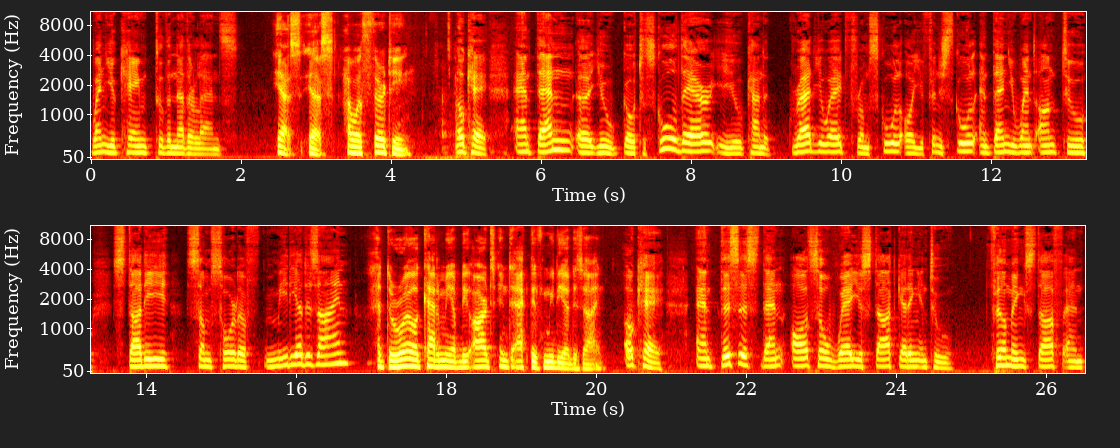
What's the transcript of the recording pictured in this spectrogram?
when you came to the Netherlands. Yes, yes. I was 13. Okay, and then uh, you go to school there, you kind of graduate from school or you finish school, and then you went on to study some sort of media design. At the Royal Academy of the Arts Interactive Media Design. Okay, and this is then also where you start getting into filming stuff and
